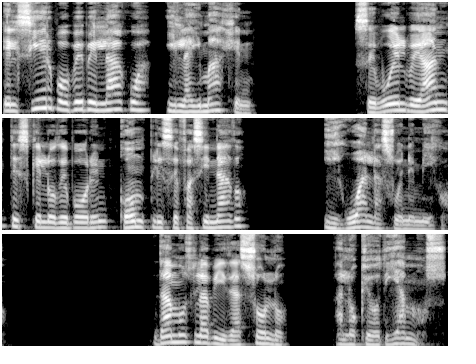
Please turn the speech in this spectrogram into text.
El ciervo bebe el agua y la imagen. Se vuelve antes que lo devoren, cómplice fascinado, igual a su enemigo. Damos la vida solo a lo que odiamos.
